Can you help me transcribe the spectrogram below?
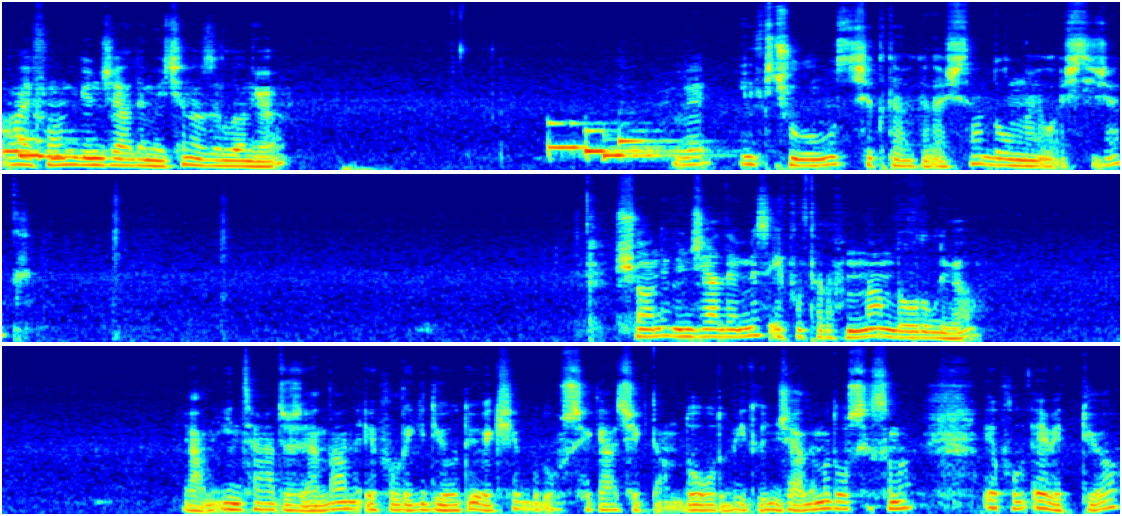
iPhone güncelleme için hazırlanıyor. Ve ilk çubuğumuz çıktı arkadaşlar. Dolmaya başlayacak. Şu anda güncellememiz Apple tarafından doğruluyor. Yani internet üzerinden Apple'a gidiyor diyor ki bu dosya gerçekten doğru bir güncelleme dosyası mı? Apple evet diyor.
